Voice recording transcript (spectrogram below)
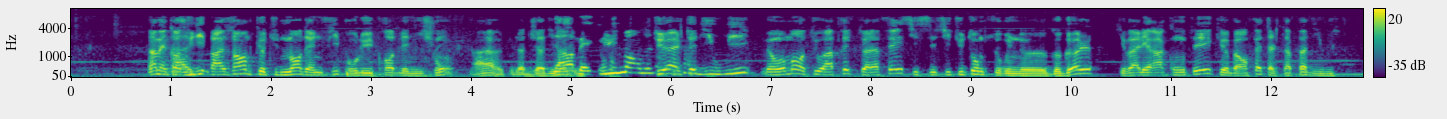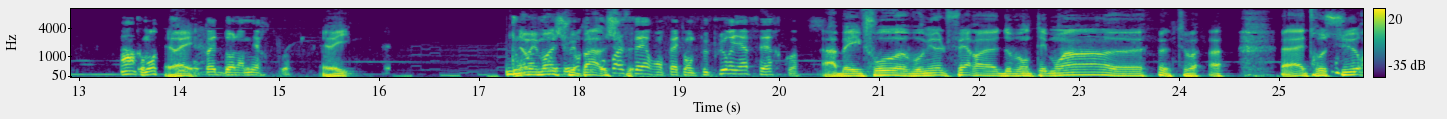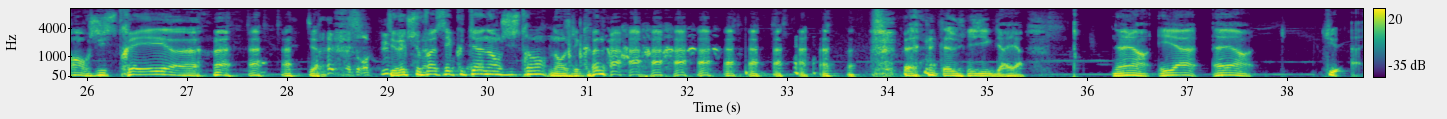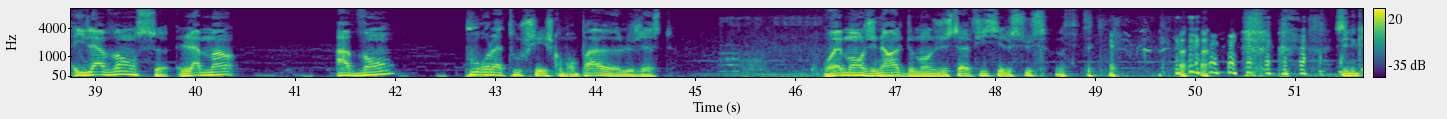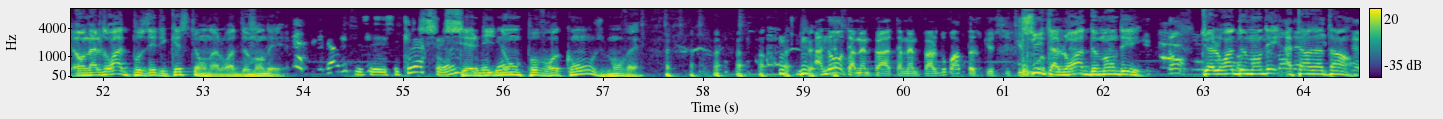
Non, mais quand Ah, tu dis par exemple que tu demandes à une fille pour lui prendre les nichons, hein, tu l'as déjà dit. Non, mais lui demande. tu, elle te dit oui, mais au moment où tu, après que tu l'as fait, si, c'est- si tu tombes sur une euh, gogole qui va aller raconter que bah en fait elle t'a pas dit oui. Ah. Comment tu Eh fais ouais. pour pas être dans la merde quoi? Eh oui. Non mais moi je fais Donc, pas. Il je faut pas le faire en fait, on ne peut plus rien faire quoi. Ah ben il faut, euh, vaut mieux le faire euh, devant témoin, euh, tu vois, être sûr, enregistré. euh, tu veux que je te là. fasse écouter un enregistrement? Non, je déconne. La musique derrière. Non, non, il a, alors, tu, il avance la main avant pour la toucher. Je comprends pas euh, le geste. Ouais, moi en général, je demande juste à la fille si elle suce. Une- on a le droit de poser des questions, on a le droit de demander. C'est clair. c'est- Si elle dit non, pauvre con, je m'en vais. Ah non, t'as même pas, t'as même pas le droit parce que si tu. Si, t'as le droit de demander. Non. Tu as le droit de demander. Attends, attends.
